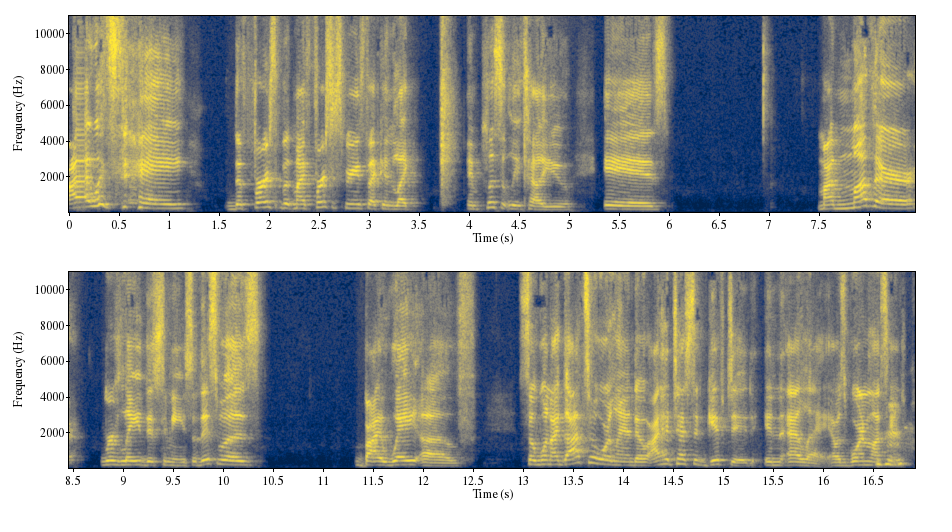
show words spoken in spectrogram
I would say the first, but my first experience I can like implicitly tell you is my mother relayed this to me. So this was by way of so when I got to Orlando, I had tested gifted in LA. I was born in Los mm-hmm. Angeles.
